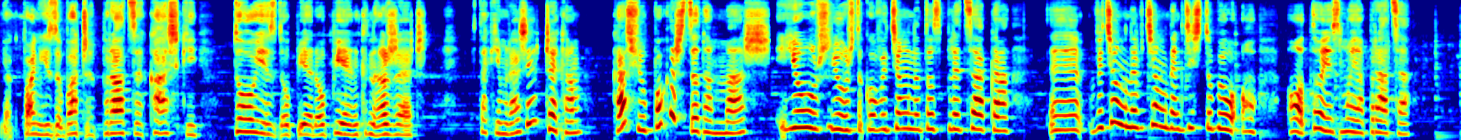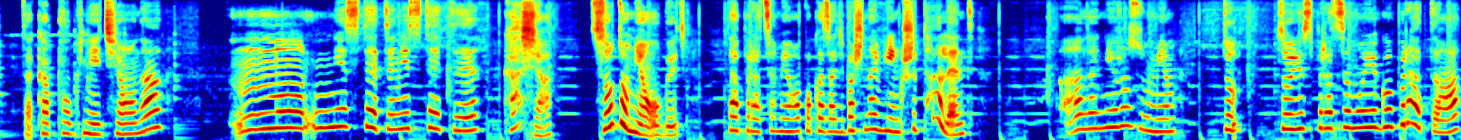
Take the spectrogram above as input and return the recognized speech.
Jak pani zobaczy pracę Kaśki, to jest dopiero piękna rzecz. Takim razie czekam. Kasiu, pokaż, co tam masz. Już, już, tylko wyciągnę to z plecaka. Yy, wyciągnę, wyciągnę, gdzieś to było. O, o, to jest moja praca. Taka pognieciona? No, niestety, niestety. Kasia, co to miało być? Ta praca miała pokazać wasz największy talent. Ale nie rozumiem. To, to jest praca mojego brata.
